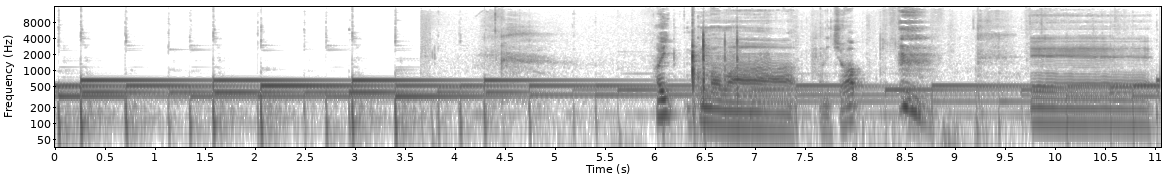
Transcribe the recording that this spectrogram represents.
はいこんばんは。こんにちは。えー、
